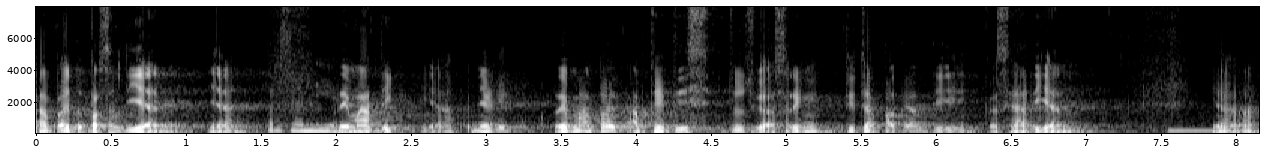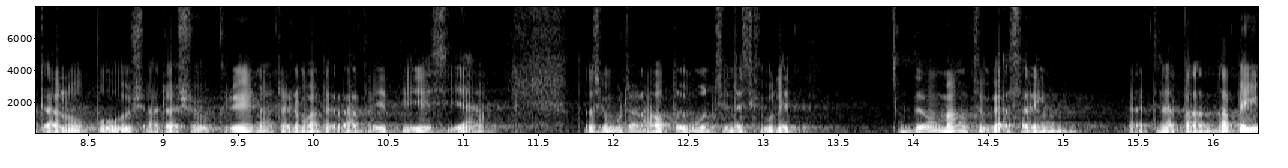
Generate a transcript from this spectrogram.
apa itu persendian, ya, persendian. rematik, ya, penyakit rheumatoid arthritis itu juga sering didapatkan di keseharian. Hmm. Ya, ada lupus, ada Sjogren, ada rheumatoid arthritis, ya terus kemudian autoimun jenis kulit itu memang juga sering ya, didapatkan tapi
